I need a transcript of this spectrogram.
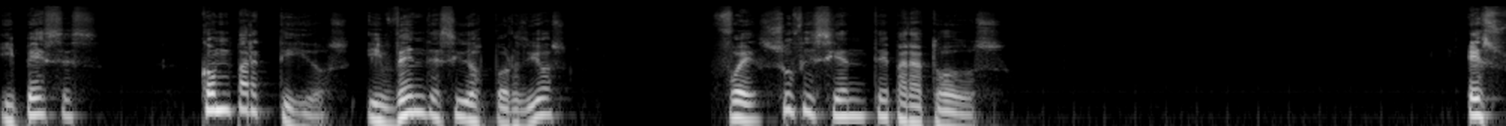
y peces compartidos y bendecidos por Dios, fue suficiente para todos. es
